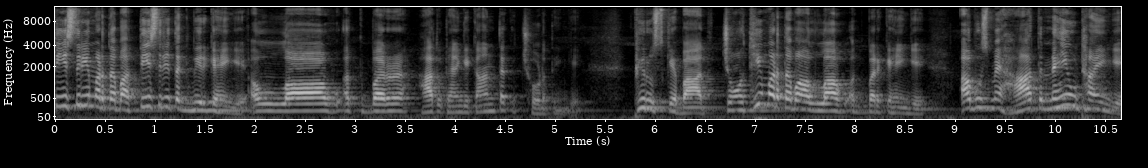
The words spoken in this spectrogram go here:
तीसरी मरतबा, तीसरी तकबीर कहेंगे, अल्लाह अकबर हाथ उठाएँगे, कान तक छोड़ देंगे। फिर उसके बाद चौथी मरतबा अल्लाह अकबर कहेंगे, अब उसमें हाथ नहीं उठाएँगे।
